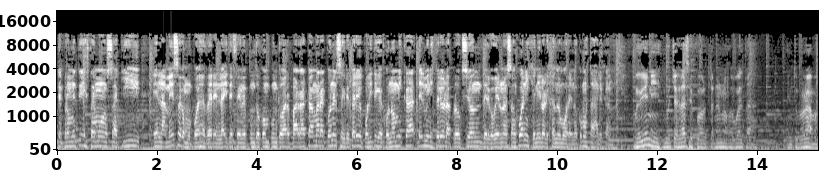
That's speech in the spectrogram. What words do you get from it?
Te prometí, estamos aquí en la mesa, como puedes ver en lightfm.com.ar barra cámara, con el secretario de Política Económica del Ministerio de la Producción del Gobierno de San Juan, ingeniero Alejandro Moreno. ¿Cómo estás, Alejandro? Muy bien y muchas gracias por tenernos de vuelta en tu programa.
